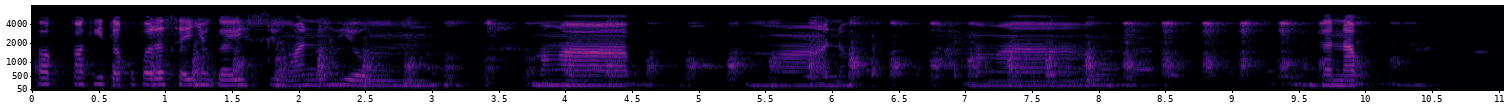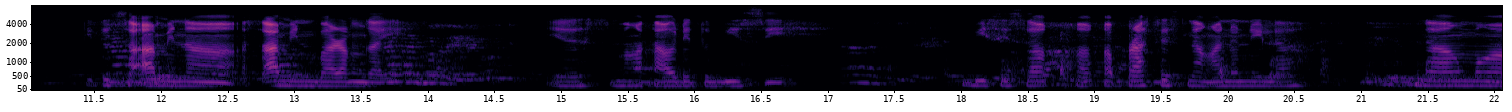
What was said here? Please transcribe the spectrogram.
ipapakita ko pala sa inyo guys yung ano, yung mga mga ano, mga ganap dito sa amin na sa amin barangay. Yes, mga tao dito busy. Busy sa kaka-process ng ano nila ng mga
